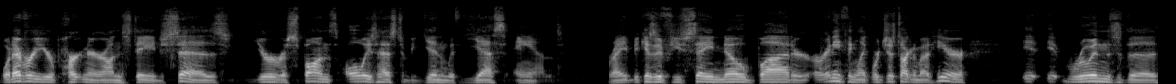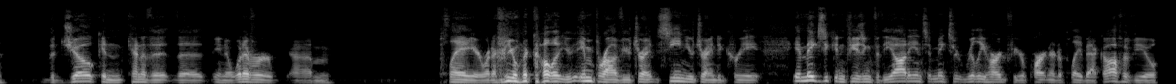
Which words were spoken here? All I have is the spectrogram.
whatever your partner on stage says your response always has to begin with yes and right? Because if you say no but or, or anything like we're just talking about here it, it ruins the the joke and kind of the the you know whatever um play or whatever you want to call it, your improv, you're trying scene you're trying to create. It makes it confusing for the audience. It makes it really hard for your partner to play back off of you.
